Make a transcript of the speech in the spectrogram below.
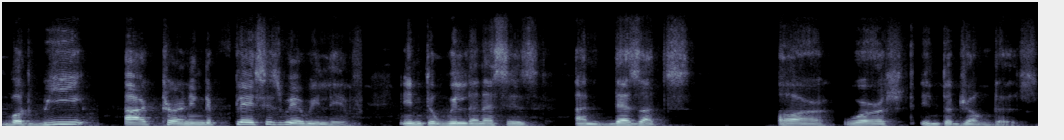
But we are turning the places where we live into wildernesses and deserts, or worse, into jungles.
